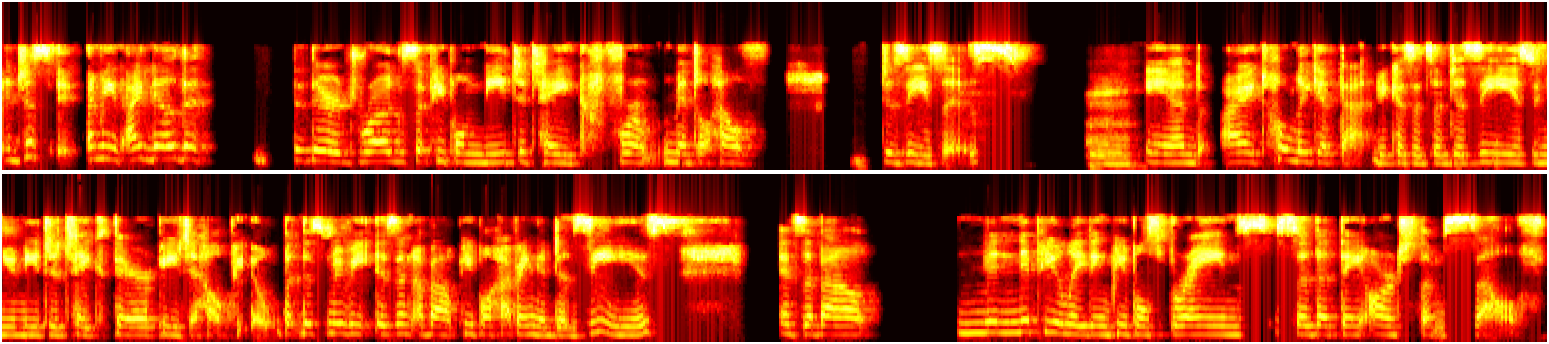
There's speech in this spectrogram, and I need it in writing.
I just, I mean, I know that that there are drugs that people need to take for mental health diseases. Mm. And I totally get that because it's a disease and you need to take therapy to help you. But this movie isn't about people having a disease. It's about manipulating people's brains so that they aren't themselves.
